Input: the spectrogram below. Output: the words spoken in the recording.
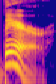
bear.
